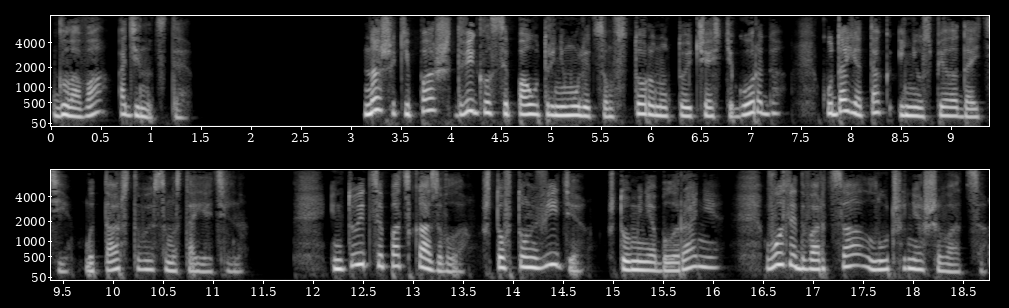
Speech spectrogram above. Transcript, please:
Глава одиннадцатая. Наш экипаж двигался по утренним улицам в сторону той части города, куда я так и не успела дойти, мытарствуя самостоятельно. Интуиция подсказывала, что в том виде, что у меня было ранее, возле дворца лучше не ошиваться.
